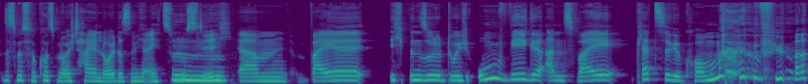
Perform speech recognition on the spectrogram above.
Das müssen wir kurz mit euch teilen, Leute. Das ist nämlich eigentlich zu mhm. lustig. Ähm, weil ich bin so durch Umwege an zwei Plätze gekommen für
